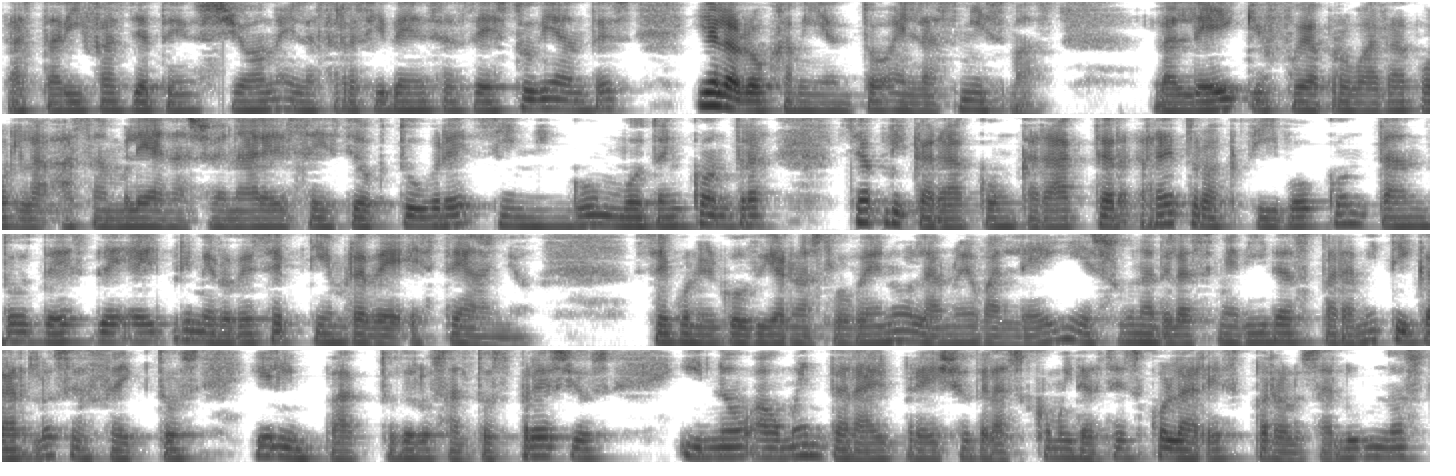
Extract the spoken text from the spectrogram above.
las tarifas de atención en las residencias de estudiantes y el alojamiento en las mismas, la ley, que fue aprobada por la Asamblea Nacional el 6 de octubre sin ningún voto en contra, se aplicará con carácter retroactivo contando desde el 1 de septiembre de este año. Según el gobierno esloveno, la nueva ley es una de las medidas para mitigar los efectos y el impacto de los altos precios y no aumentará el precio de las comidas escolares para los alumnos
